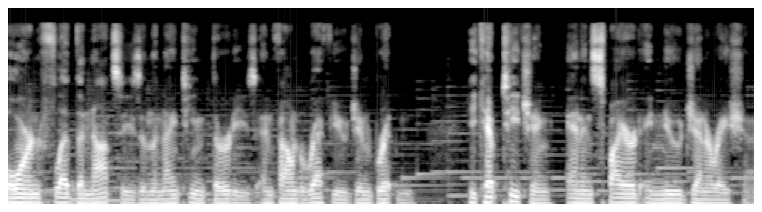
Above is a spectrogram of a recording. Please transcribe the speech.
Born fled the Nazis in the 1930s and found refuge in Britain. He kept teaching and inspired a new generation.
